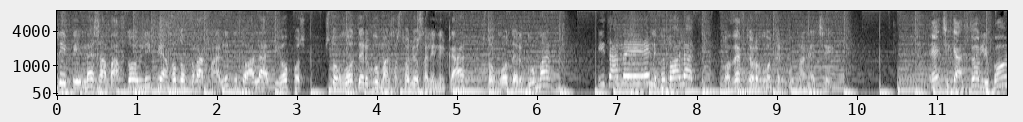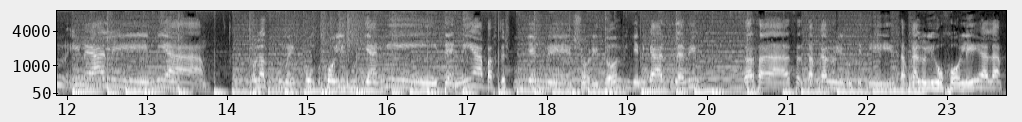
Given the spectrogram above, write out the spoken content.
Λείπει μέσα από αυτό, λείπει αυτό το πράγμα. Λείπει το αλάτι. Όπως στο Wonder Woman, σας το λέω στα ελληνικά, στο Wonder Woman ήταν, έλειπε το αλάτι. Το δεύτερο Wonder Woman, έτσι. Έτσι και αυτό λοιπόν είναι άλλη μία, πώς να το πούμε, χο- χολιγουδιανή ταινία από αυτές που βγαίνουν σοριδών. Γενικά δηλαδή, τώρα θα, θα, θα βγάλω λίγο και τη, θα βγάλω λίγο χολή, αλλά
